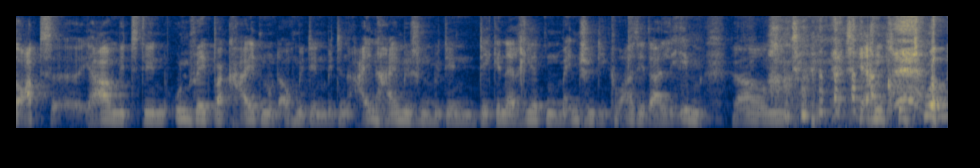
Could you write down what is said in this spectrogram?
dort äh, ja mit den Unwägbarkeiten und auch mit den, mit den Einheimischen, mit den degenerierten Menschen, die quasi da leben, ja, und mit deren Kultur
